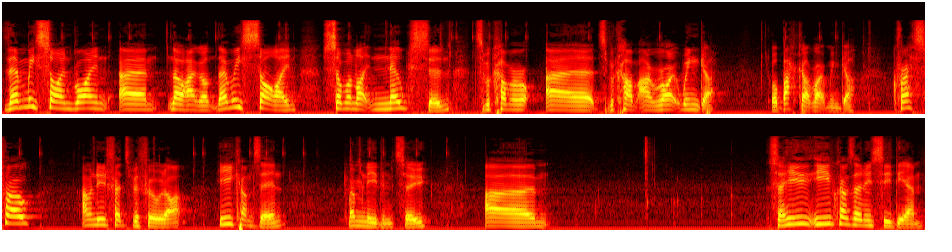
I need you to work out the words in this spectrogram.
Then we sign Ryan. Um, no, hang on. Then we sign someone like Nelson to become a uh, to become our right winger or backup right winger. Cresswell, I'm a new defensive midfielder. He comes in when we need him to. Um, so he he becomes our new CDM.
